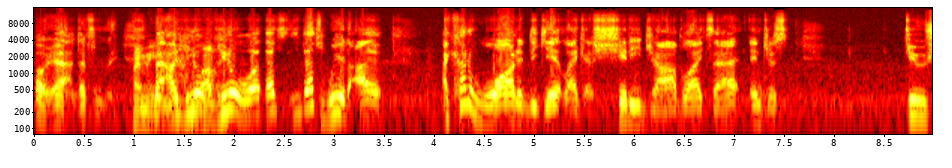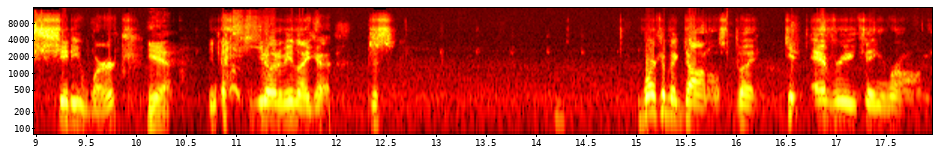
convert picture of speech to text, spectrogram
Oh yeah, definitely. I mean, But, uh, you know, you it. know what? That's that's weird. I I kind of wanted to get like a shitty job like that and just do shitty work. Yeah, you know what I mean? Like uh, just work at McDonald's, but get everything wrong.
